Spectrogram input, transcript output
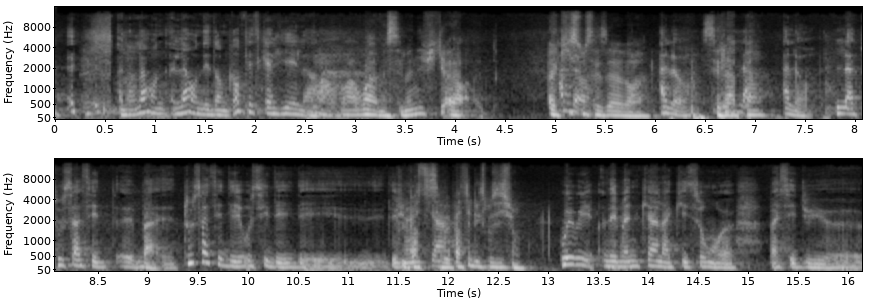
Alors là, on, là, on est dans le grand escalier là. Waouh, waouh, mais c'est magnifique. Alors, à qui Alors. sont ces œuvres? Alors, C'est là- lapin. Alors, là, tout ça, c'est, euh, bah, tout ça, c'est des- aussi des, des, partie- Ça mannequins. fait partie de l'exposition. Oui, oui, des mannequins là qui sont, euh, bah, c'est du euh,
